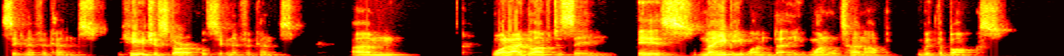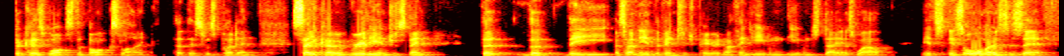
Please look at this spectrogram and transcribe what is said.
significance, huge historical significance. Um, what I'd love to see is maybe one day one will turn up with the box, because what's the box like that this was put in? Seiko really interesting. The the the certainly in the vintage period, and I think even even today as well. It's it's almost as if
